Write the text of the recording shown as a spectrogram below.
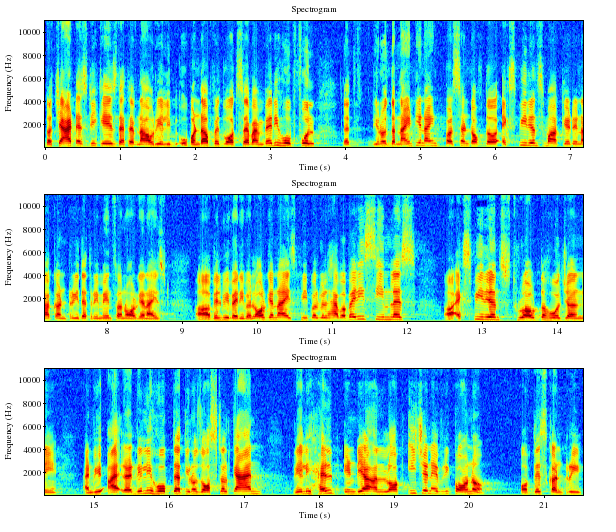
the chat SDKs that have now really opened up with WhatsApp. I'm very hopeful that, you know, the 99% of the experience market in our country that remains unorganized uh, will be very well organized. People will have a very seamless uh, experience throughout the whole journey. And we, I, I really hope that, you know, Zostel can really help India unlock each and every corner of this country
